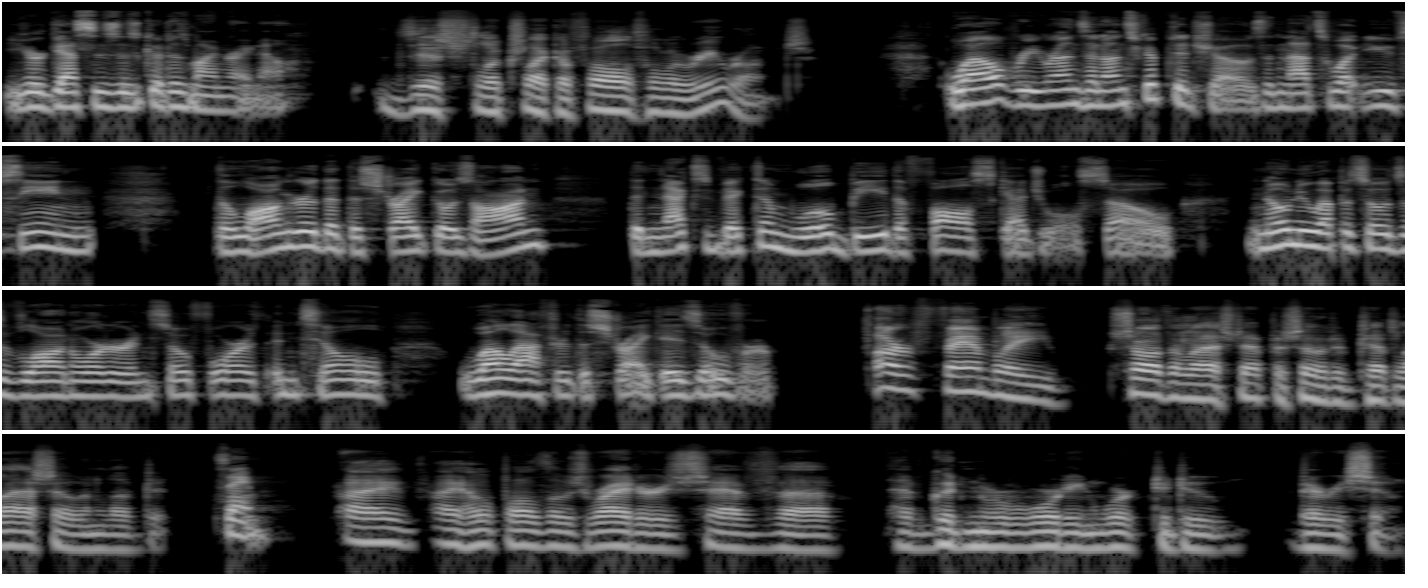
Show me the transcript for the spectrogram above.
your guess is as good as mine right now. This looks like a fall full of reruns. Well, reruns and unscripted shows. And that's what you've seen. The longer that the strike goes on, the next victim will be the fall schedule. So no new episodes of Law and Order and so forth until well after the strike is over. Our family saw the last episode of Ted Lasso and loved it. Same. I I hope all those writers have uh, have good and rewarding work to do very soon.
